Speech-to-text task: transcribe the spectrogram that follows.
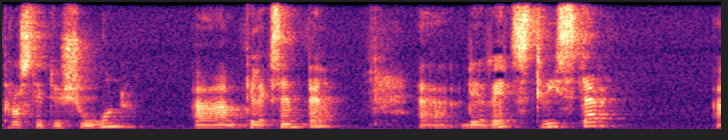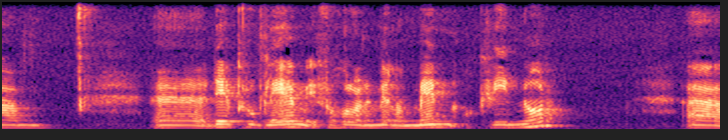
prostitution, till exempel. Eh, det är rättstvister. Eh, det är problem i förhållanden mellan män och kvinnor. Eh,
